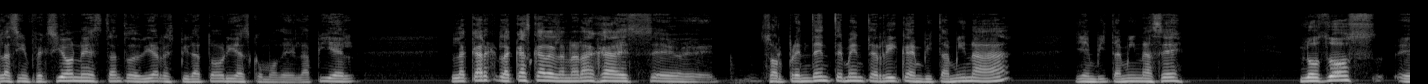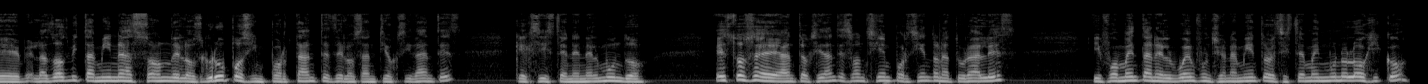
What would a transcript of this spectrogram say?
las infecciones, tanto de vías respiratorias como de la piel, la, la cáscara de la naranja es eh, sorprendentemente rica en vitamina A y en vitamina C. Los dos, eh, las dos vitaminas son de los grupos importantes de los antioxidantes que existen en el mundo. Estos eh, antioxidantes son 100% naturales y fomentan el buen funcionamiento del sistema inmunológico,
